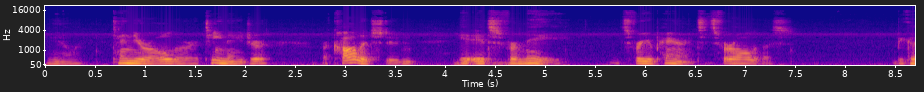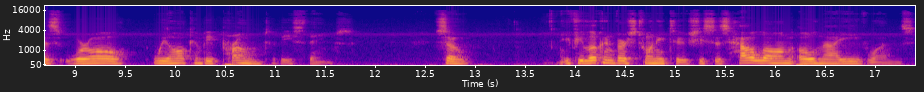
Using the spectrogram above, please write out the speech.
you know ten year old or a teenager or college student. It's for me. It's for your parents. It's for all of us. Because we're all we all can be prone to these things. So if you look in verse 22, she says, How long, O naive ones,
